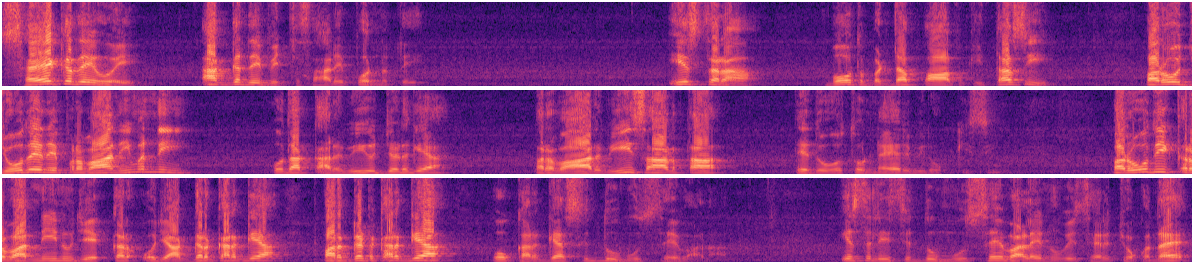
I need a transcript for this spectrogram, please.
ਸਹਿਕਦੇ ਹੋਏ ਅੱਗ ਦੇ ਵਿੱਚ ਸਾਰੇ ਭੁੰਨਤੇ ਇਸ ਤਰ੍ਹਾਂ ਬਹੁਤ ਵੱਡਾ ਪਾਪ ਕੀਤਾ ਸੀ। ਪਰ ਉਹ ਯੋਧੇ ਨੇ ਪਰਵਾਹ ਨਹੀਂ ਮੰਨੀ। ਉਹਦਾ ਘਰ ਵੀ ਉੱਜੜ ਗਿਆ, ਪਰਿਵਾਰ ਵੀ ਸਾੜਤਾ ਤੇ ਦੋਸਤੋ ਨਹਿਰ ਵੀ ਰੋਕੀ ਸੀ। ਪਰ ਉਹਦੀ ਕੁਰਬਾਨੀ ਨੂੰ ਜੇਕਰ ਉਜਾਗਰ ਕਰ ਗਿਆ, ਪ੍ਰਗਟ ਕਰ ਗਿਆ, ਉਹ ਕਰ ਗਿਆ ਸਿੱਧੂ ਮੂਸੇਵਾਲਾ। ਇਸ ਲਈ ਸਿੱਧੂ ਮੂਸੇਵਾਲੇ ਨੂੰ ਵੀ ਸਿਰ ਝੁਕਦਾ ਹੈ,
